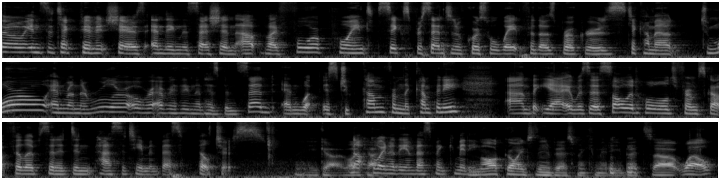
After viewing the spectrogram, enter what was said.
So Incitec Pivot shares ending the session up by 4.6%. And of course, we'll wait for those brokers to come out tomorrow and run their ruler over everything that has been said and what is to come from the company. Um, but yeah, it was a solid hold from Scott Phillips and it didn't pass the team invest filters. There you go. Not Okay. going to the investment committee. Not going to the investment committee, but uh, well,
